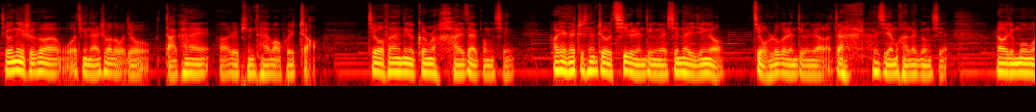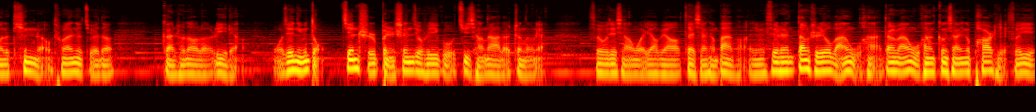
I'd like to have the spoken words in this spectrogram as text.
结果那时刻我挺难受的，我就打开啊这平台往回找，结果发现那个哥们儿还在更新。而且他之前只有七个人订阅，现在已经有九十多个人订阅了，但是他的节目还在更新。然后我就默默的听着，我突然就觉得感受到了力量。我觉得你们懂，坚持本身就是一股巨强大的正能量。所以我就想，我要不要再想想办法？因为虽然当时有晚武汉，但是晚武汉更像一个 party，所以。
